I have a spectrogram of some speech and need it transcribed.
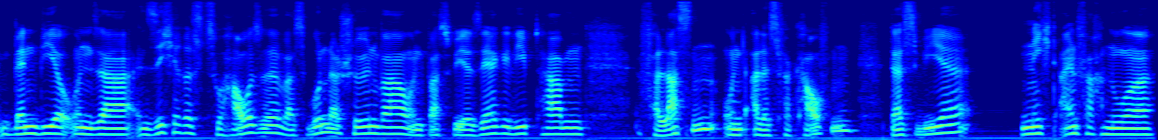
wenn wir unser sicheres Zuhause, was wunderschön war und was wir sehr geliebt haben, verlassen und alles verkaufen, dass wir nicht einfach nur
